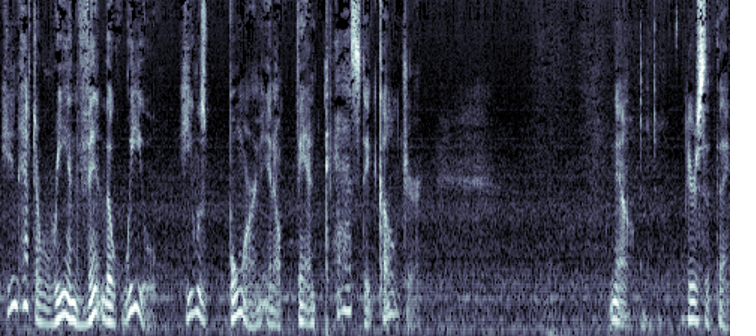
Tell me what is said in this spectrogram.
He didn't have to reinvent the wheel, he was born in a fantastic culture. Now, here's the thing.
